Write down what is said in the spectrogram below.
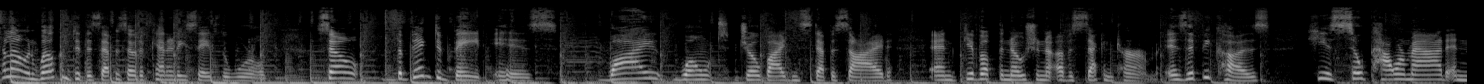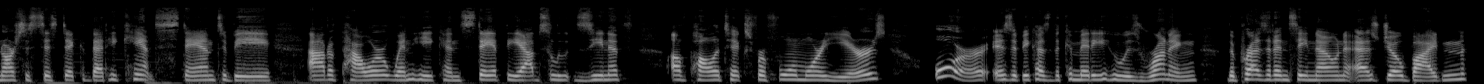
Hello, and welcome to this episode of Kennedy Saves the World. So, the big debate is why won't Joe Biden step aside and give up the notion of a second term? Is it because he is so power mad and narcissistic that he can't stand to be out of power when he can stay at the absolute zenith of politics for four more years? Or is it because the committee who is running the presidency, known as Joe Biden,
